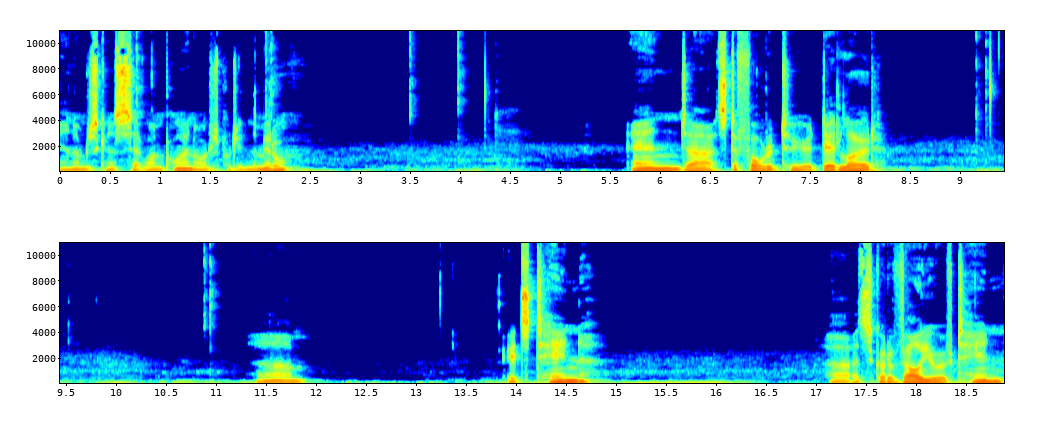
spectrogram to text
And I'm just going to set one point. I'll just put it in the middle. and uh, it's defaulted to a dead load. Um, it's 10, uh, it's got a value of 10.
